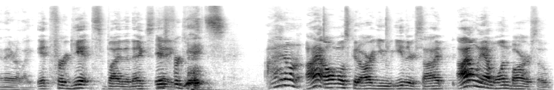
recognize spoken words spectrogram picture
And they were like, it forgets by the next day. It forgets. I don't. I almost could argue either side. I only have one bar of soap.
